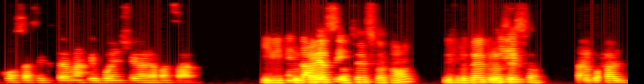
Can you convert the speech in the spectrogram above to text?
Cosas externas que pueden llegar a pasar. Y disfrutar el proceso, ¿no? Disfrutar el proceso. tal cual,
